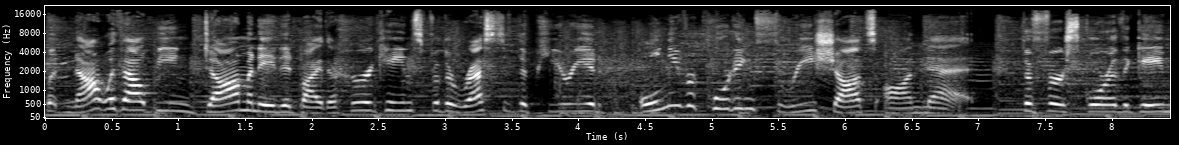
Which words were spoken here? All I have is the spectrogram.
but not without being dominated by the Hurricanes for the rest of the period, only recording three shots on net. The first score of the game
